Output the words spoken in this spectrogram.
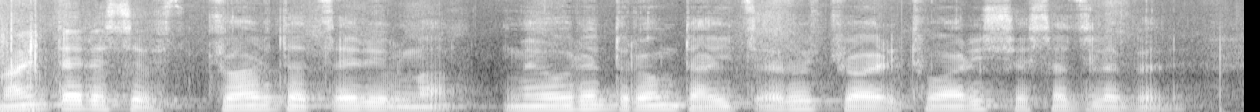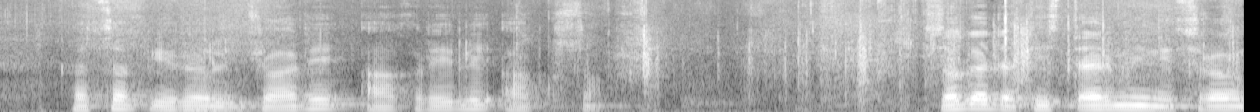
მაინტერესებს ჯვარ და წერილმა მეორედ რომ დაიწეროს ჯვარი თუ არის შესაძლებელი. როცა პირველი ჯვარი აყრილი აქვსო. ზოგადად ის ტერმინიც რომ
